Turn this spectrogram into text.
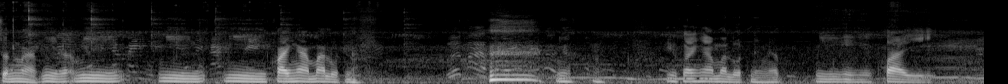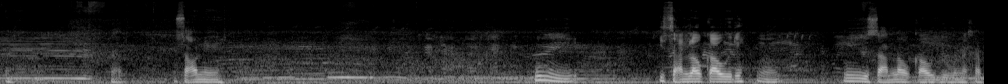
ส่วนมากมีแล้วมีมีมีควายงามมาหลดหนึ่งเยอะมีมีควายงามมาหลดหนึ่งครับ มีควายครับเสานี้มีอีสานเราเกาอยู่ดิมีอีสานเราเกาอยู่นะครับ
